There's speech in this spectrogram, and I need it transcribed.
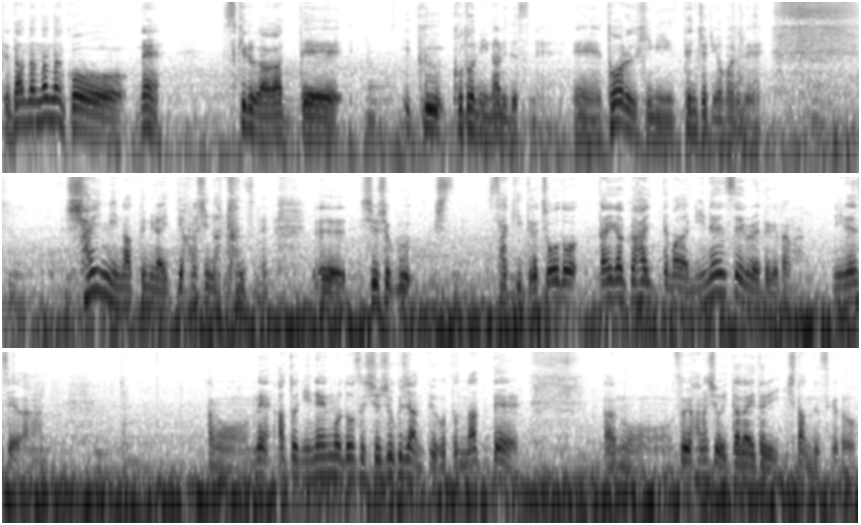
で、だんだんだんだんこう、ね、スキルが上がっていくことになりですね、えー、とある日に店長に呼ばれて、社員になってみないっていう話になったんですね。えー、就職先っていうか、ちょうど大学入ってまだ2年生ぐらいの時だな。2年生だな。あのね、あと2年後どうせ就職じゃんっていうことになって、あのそういう話をいただいたりしたんですけど、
